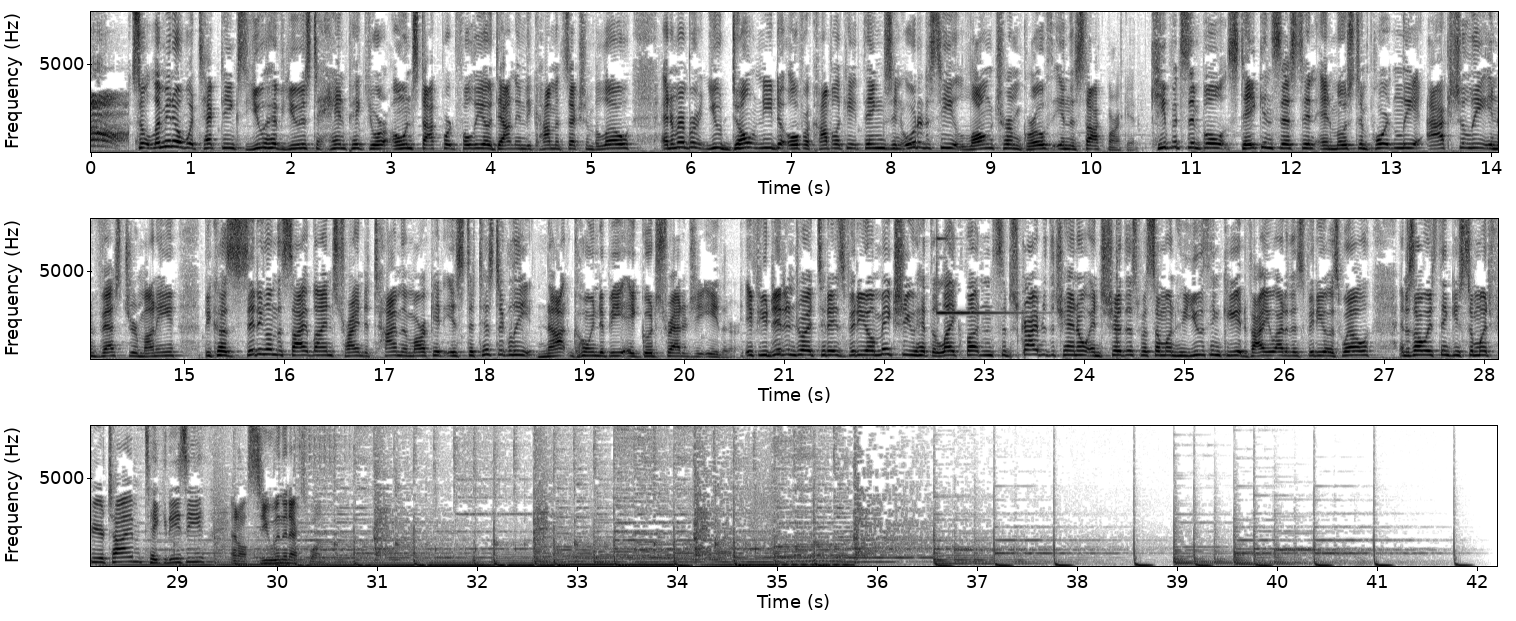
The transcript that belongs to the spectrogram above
no! So let me know what techniques you have used to handpick your own stock portfolio down in the comment section below. And remember, you don't need to overcomplicate things in order to see long-term growth in the stock market. Keep it simple, stay consistent, and most importantly, actually invest your money because sitting on the sidelines trying to time the market is statistically not going to be a good strategy either. If you did enjoy today's video, make sure you hit the like button, subscribe to the channel, and share this with someone who you think could get value out of this video as well. And as always, thank you so much for your time. Take it easy, and I'll see you in the next one.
